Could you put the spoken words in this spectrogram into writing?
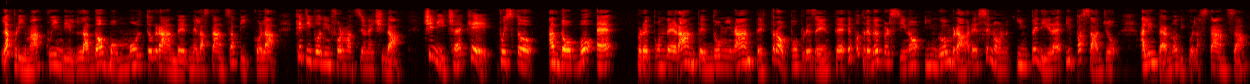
La prima, quindi l'addobbo molto grande nella stanza piccola, che tipo di informazione ci dà? ci dice che questo addobbo è preponderante, dominante, troppo presente e potrebbe persino ingombrare, se non impedire, il passaggio all'interno di quella stanza.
